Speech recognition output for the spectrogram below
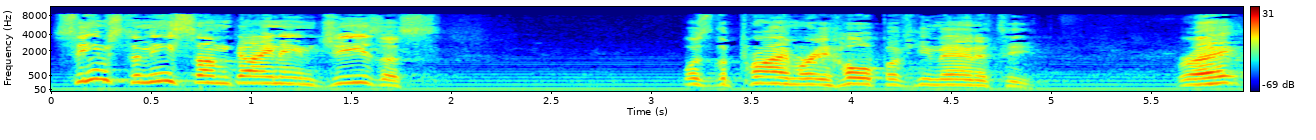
Seems to me some guy named Jesus was the primary hope of humanity. Right?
